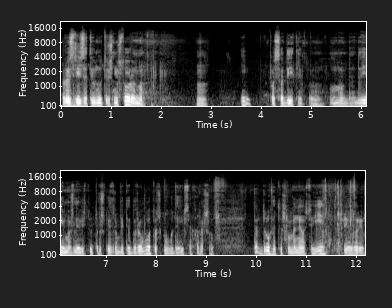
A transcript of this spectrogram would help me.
розрізати внутрішню сторону і посадити. Воно дає можливість тут трошки зробити доработочку буде і все хорошо. Тепер друге, то що в мене ось є, що я говорив,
